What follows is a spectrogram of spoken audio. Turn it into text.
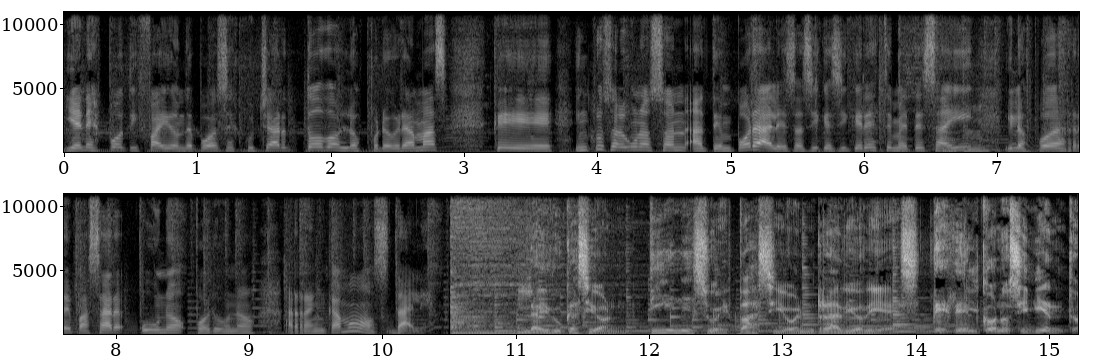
y en Spotify, donde podés escuchar todos los programas que incluso algunos son atemporales. Así que si querés, te metes ahí y los podés repasar uno por uno. ¿Arrancamos? Dale. La educación tiene su espacio en Radio 10. Desde el conocimiento.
